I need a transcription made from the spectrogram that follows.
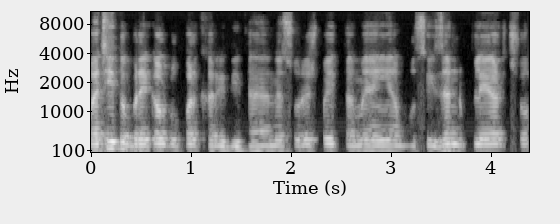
પછી તો બ્રેકઆઉટ ઉપર ખરીદી થાય. અને સુરેશભાઈ, તમે અહીંયા સિઝન પ્લેયર છો.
